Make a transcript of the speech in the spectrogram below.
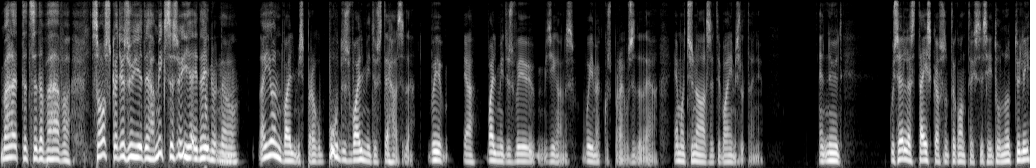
mäletad seda päeva, sa oskad ju süüa teha, miks sa süüa ei teinud mm., no. no ei olnud valmis praegu, puudus valmidus teha seda või jah, valmidus või mis iganes, võimekus praegu seda teha, emotsionaalselt ja vaimselt, on ju. et nüüd, kui sellest täiskasvanute kontekstis ei tulnud tüli,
